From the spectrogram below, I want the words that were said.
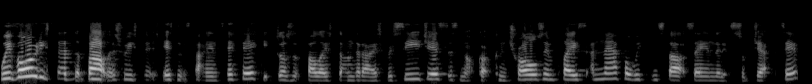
We've already said that Bartlett's research isn't scientific, it doesn't follow standardised procedures, it's not got controls in place, and therefore we can start saying that it's subjective.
